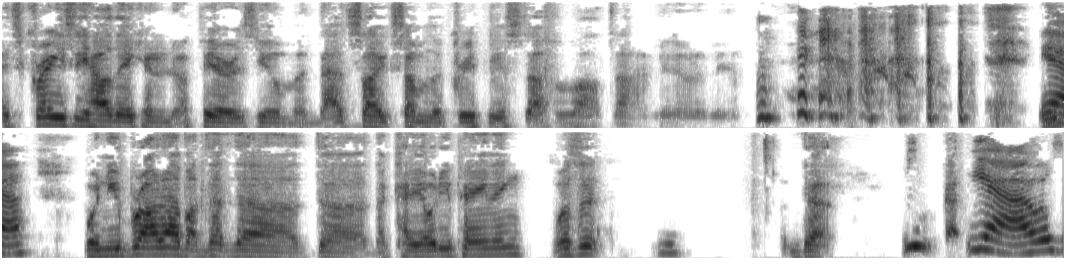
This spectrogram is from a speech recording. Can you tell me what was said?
It's crazy how they can appear as human. That's like some of the creepiest stuff of all time. You know what I mean? yeah. When you brought up the the the, the coyote painting, was it? The Yeah, it was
